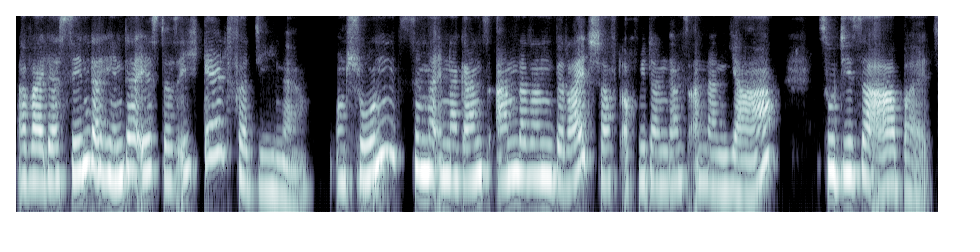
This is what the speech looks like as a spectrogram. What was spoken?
weil der Sinn dahinter ist, dass ich Geld verdiene. Und schon sind wir in einer ganz anderen Bereitschaft, auch wieder einem ganz anderen Ja zu dieser Arbeit.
